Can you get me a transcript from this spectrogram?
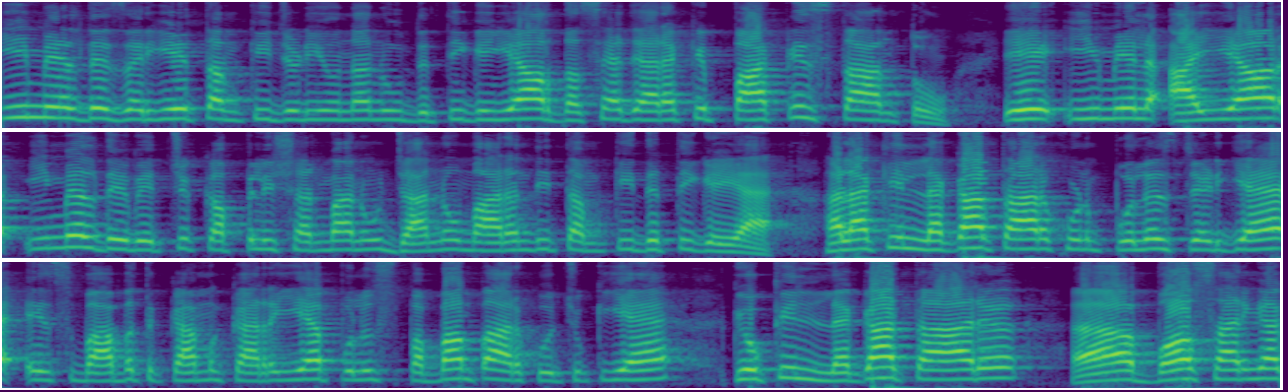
ਈਮੇਲ ਦੇ ਜ਼ਰੀਏ ਧਮਕੀ ਜਿਹੜੀ ਉਹਨਾਂ ਨੂੰ ਦਿੱਤੀ ਗਈ ਹੈ ਔਰ ਦੱਸਿਆ ਜਾ ਰਿਹਾ ਕਿ ਪਾਕਿਸਤਾਨ ਤੋਂ ਇਹ ਈਮੇਲ ਆਈ ਹੈ ਔਰ ਈਮੇਲ ਦੇ ਵਿੱਚ ਕਪਿਲ ਸ਼ਰਮਾ ਨੂੰ ਜਾਨੋਂ ਮਾਰਨ ਦੀ ਧਮਕੀ ਦਿੱਤੀ ਗਈ ਹੈ। ਹਾਲਾਂਕਿ ਲਗਾਤਾਰ ਹੁਣ ਪੁਲਿਸ ਜਿਹੜੀ ਹੈ, ਇਸ ਬਾਬਤ ਕੰਮ ਕਰ ਰਹੀ ਹੈ। ਪੁਲਿਸ ਪੱਬਾਂ ਭਾਰ ਹੋ ਚੁੱਕੀ ਹੈ ਕਿਉਂਕਿ ਲਗਾਤਾਰ ਬਹੁਤ ਸਾਰੀਆਂ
